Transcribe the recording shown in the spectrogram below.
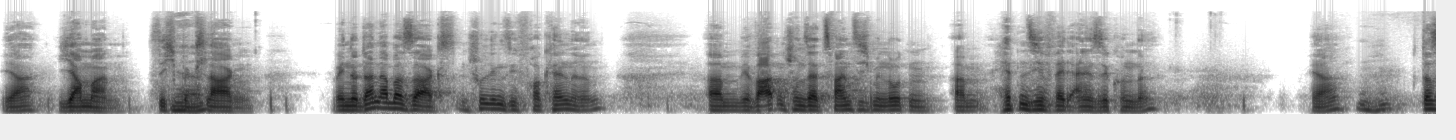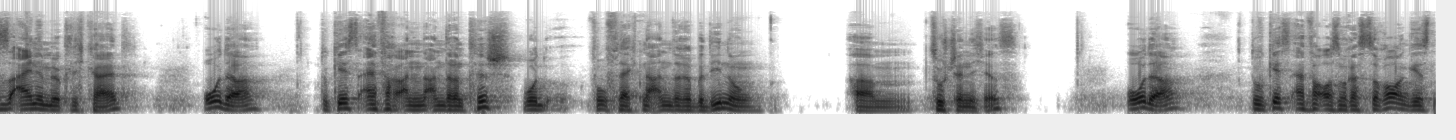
ja, jammern, sich ja. beklagen. Wenn du dann aber sagst, entschuldigen Sie, Frau Kellnerin, ähm, wir warten schon seit 20 Minuten, ähm, hätten Sie vielleicht eine Sekunde? Ja, mhm. das ist eine Möglichkeit. Oder Du gehst einfach an einen anderen Tisch, wo, wo vielleicht eine andere Bedienung ähm, zuständig ist. Oder du gehst einfach aus dem Restaurant und gehst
